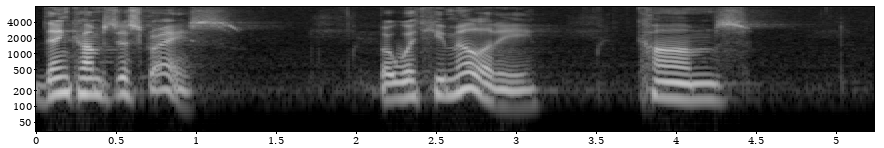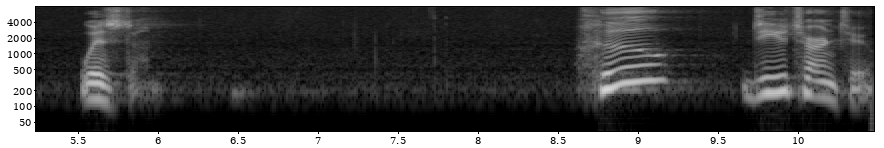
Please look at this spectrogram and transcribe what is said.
then comes disgrace. But with humility comes wisdom. Who do you turn to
